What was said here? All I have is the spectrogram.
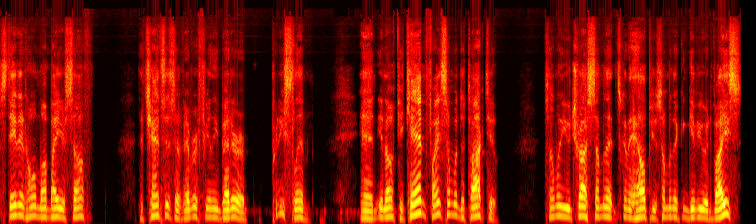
staying at home all by yourself, the chances of ever feeling better are pretty slim. And, you know, if you can, find someone to talk to, someone you trust, someone that's going to help you, someone that can give you advice,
